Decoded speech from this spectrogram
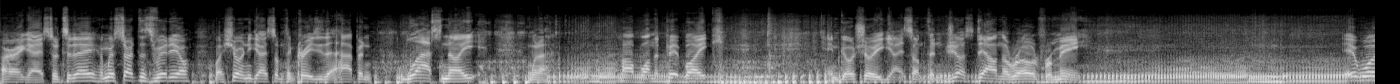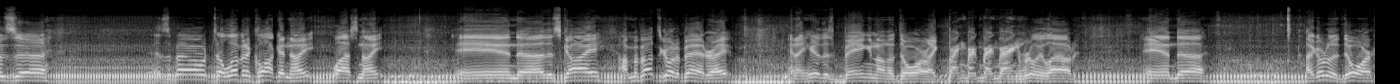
All right guys, so today I'm gonna start this video by showing you guys something crazy that happened last night. I'm gonna hop on the pit bike and go show you guys something just down the road from me. It was, uh, it was about 11 o'clock at night last night and uh, this guy, I'm about to go to bed, right? And I hear this banging on the door, like bang, bang, bang, bang, really loud. And uh, I go to the door.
